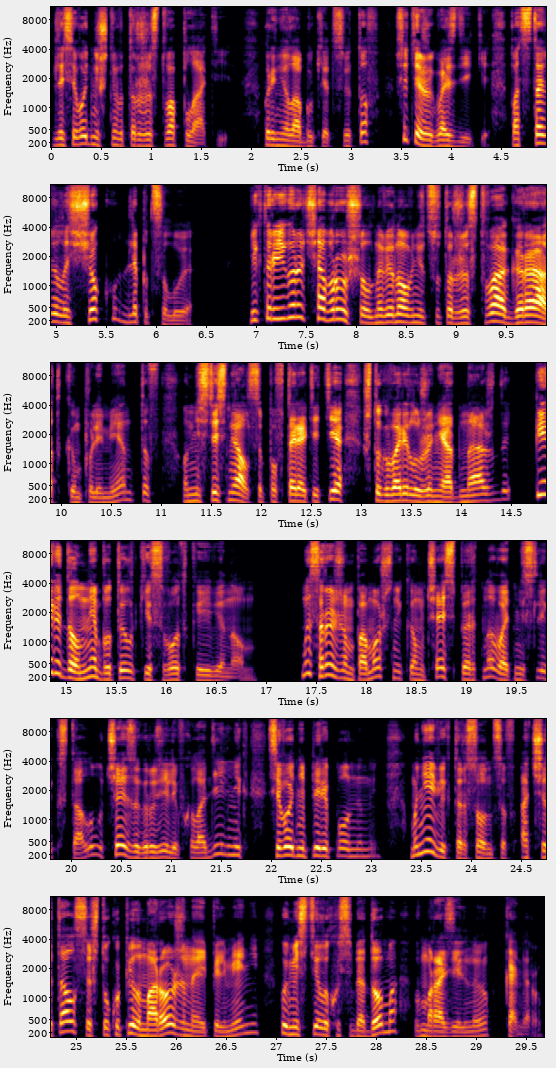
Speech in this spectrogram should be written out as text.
для сегодняшнего торжества платье. Приняла букет цветов, все те же гвоздики, подставила щеку для поцелуя. Виктор Егорович обрушил на виновницу торжества град комплиментов. Он не стеснялся повторять и те, что говорил уже не однажды. Передал мне бутылки с водкой и вином. Мы с рыжим помощником часть спиртного отнесли к столу, часть загрузили в холодильник, сегодня переполненный. Мне Виктор Солнцев отчитался, что купил мороженое и пельмени, поместил их у себя дома в морозильную камеру.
